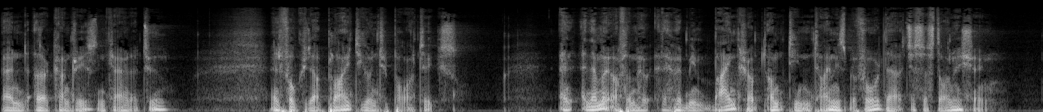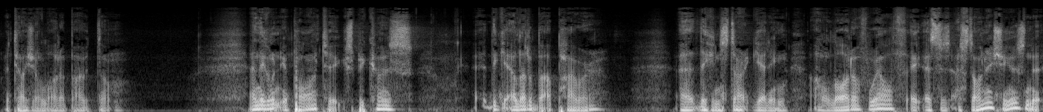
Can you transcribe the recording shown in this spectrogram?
and other countries, in Canada too. And folk could apply to go into politics and, and the amount of them who, who had been bankrupt umpteen times before that is just astonishing. It tells you a lot about them. And they go into politics because they get a little bit of power uh, they can start getting a lot of wealth. It's astonishing, isn't it?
